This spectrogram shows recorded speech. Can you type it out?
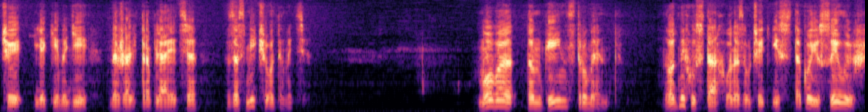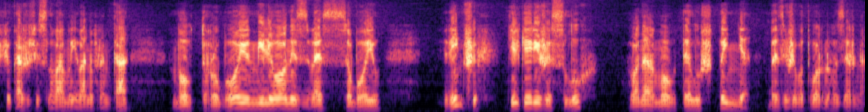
чи, як іноді, на жаль, трапляється, засмічуватиметься. Мова тонкий інструмент. В одних устах вона звучить із такою силою, що, кажучи словами Івана Франка, мов трубою мільйони зве з собою, в інших тільки ріже слух, вона, мов те лушпиння без животворного зерна.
